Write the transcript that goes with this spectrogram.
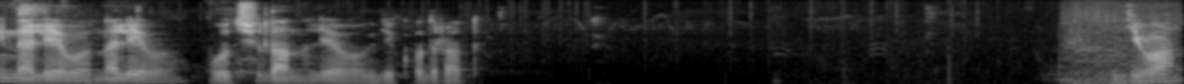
И налево, налево. Вот сюда, налево, где квадрат. Диван.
